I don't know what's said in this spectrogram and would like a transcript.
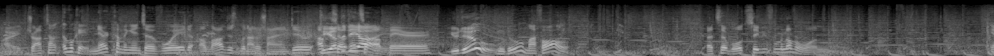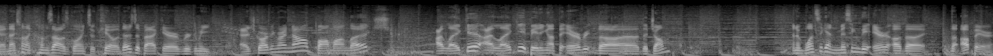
Alright, drop down. oh, Okay, Nair coming in to avoid a lot of just what I was trying to do. Up you have the DI? up air. You do. You do, my fault. That's it. Well, save you from another one. Yeah, next one that comes out is going to kill. There's the back air. We're gonna be edge guarding right now. Bomb on ledge. I like it. I like it. Baiting out the air, the the jump. And then once again, missing the air, uh, the the up air.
